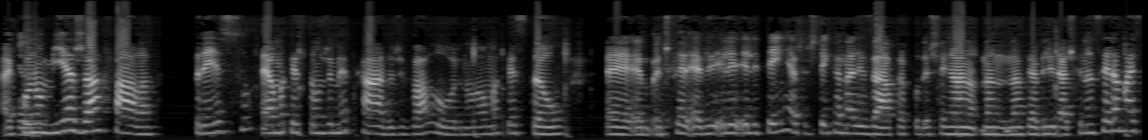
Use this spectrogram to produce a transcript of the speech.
A economia já fala, preço é uma questão de mercado, de valor, não é uma questão é, é, é ele, ele, tem, a gente tem que analisar para poder chegar na, na, viabilidade financeira, mas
